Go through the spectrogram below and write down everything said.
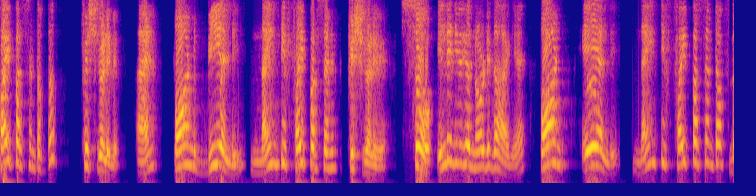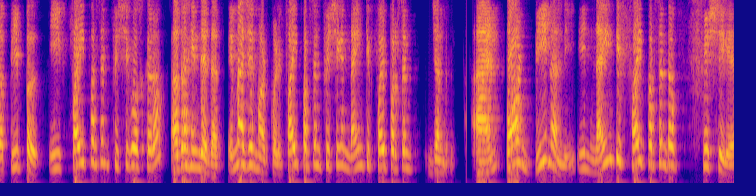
five percent of the fish ಗಳಿವೆ ಅಂಡ್ ಪಾಂಡ್ ಬಿ ಅಲ್ಲಿ ನೈಂಟಿ ಫೈವ್ ಪರ್ಸೆಂಟ್ ಫಿಶ್ ಗಳಿವೆ ಸೊ ಇಲ್ಲಿ ನಿಮಗೆ ನೋಡಿದ ಹಾಗೆ ಪಾಂಡ್ ಎ ಅಲ್ಲಿ ninety five percent of the people ಈ ಫೈವ್ ಪರ್ಸೆಂಟ್ ಫಿಶ್ಗೋಸ್ಕರ ಅದರ ಹಿಂದೆ ಇದ್ದಾರೆ. ಇಮ್ಯಾಜಿನ್ ಮಾಡ್ಕೊಳ್ಳಿ. ಫೈವ್ ಪರ್ಸೆಂಟ್ ಫಿಶ್ಗೆ ನೈಂಟಿ ಫೈವ್ ಪರ್ಸೆಂಟ್ ಜನರು. ಅಂಡ್ ಪಾಂಡ್ ಬಿ ನಲ್ಲಿ ಈ ನೈಂಟಿ ಫೈವ್ ಪರ್ಸೆಂಟ್ ಆಫ್ ಫಿಶ್ಗೆ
